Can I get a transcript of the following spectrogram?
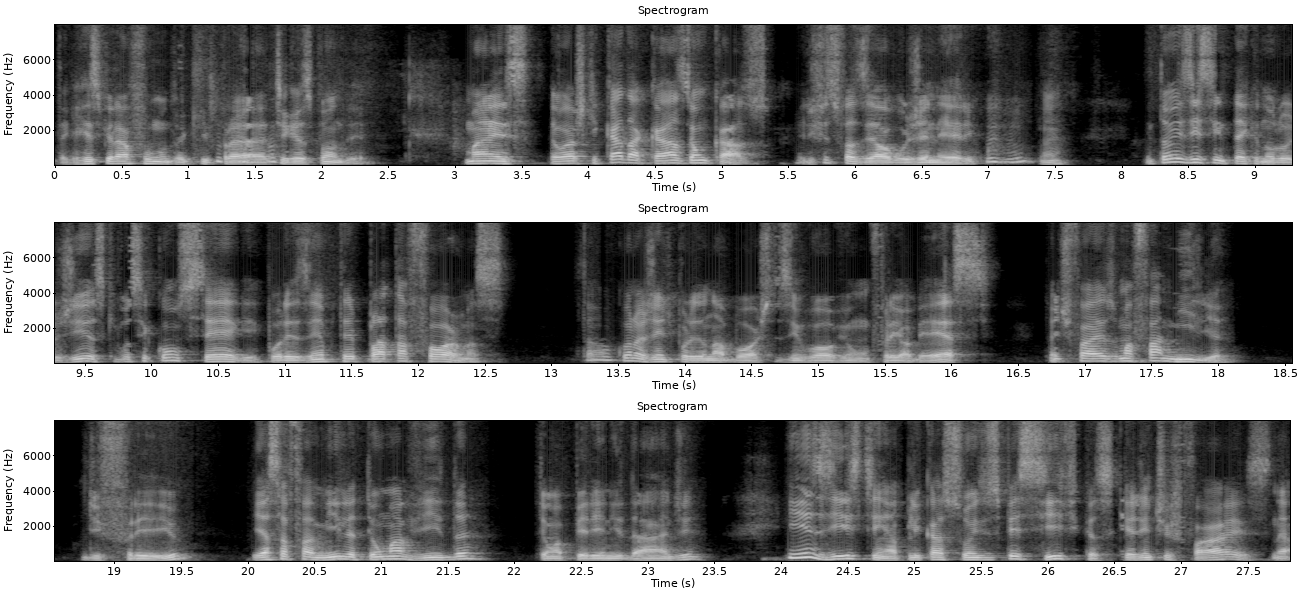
Tem que respirar fundo aqui para te responder. Mas eu acho que cada caso é um caso. É difícil fazer algo genérico. Uhum. Né? Então, existem tecnologias que você consegue, por exemplo, ter plataformas. Então, quando a gente, por exemplo, na Bosch desenvolve um freio ABS, a gente faz uma família de freio e essa família tem uma vida, tem uma perenidade e existem aplicações específicas que a gente faz né,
